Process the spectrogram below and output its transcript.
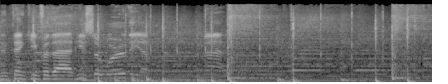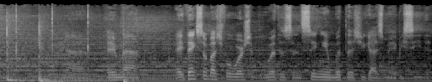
and thank you for that. He's so worthy of it. Amen. Amen. Amen. Hey, thanks so much for worshiping with us and singing with us. You guys may be seated.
